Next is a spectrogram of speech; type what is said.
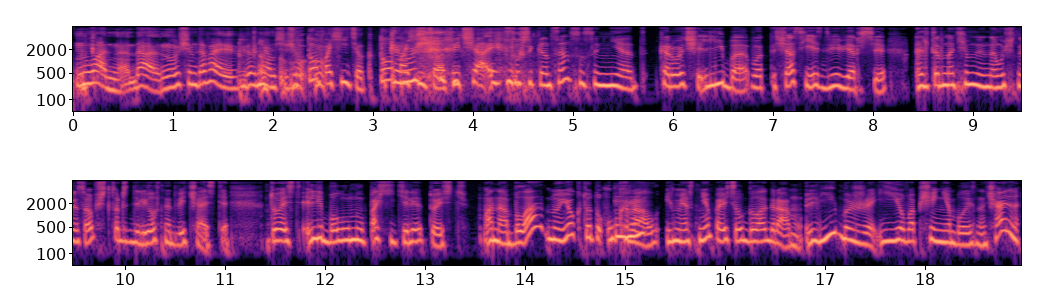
Ну ладно, да. Ну, в общем, давай вернемся еще. Кто похитил? Кто Короче, похитил? Отвечай. Слушай, консенсуса нет. Короче, либо вот сейчас есть две версии. Альтернативное научное сообщество разделилось на две части. То есть либо Луну похитили, то есть она была, но ее кто-то украл угу. и вместо нее повесил голограмму. Либо же ее вообще не было изначально,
